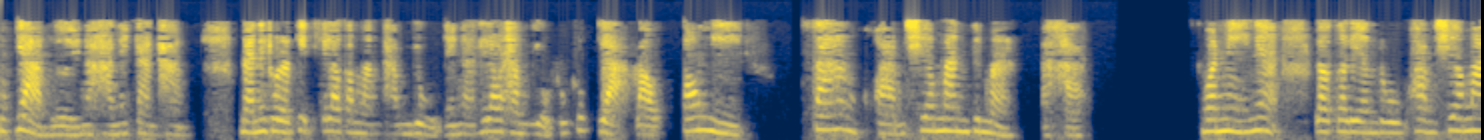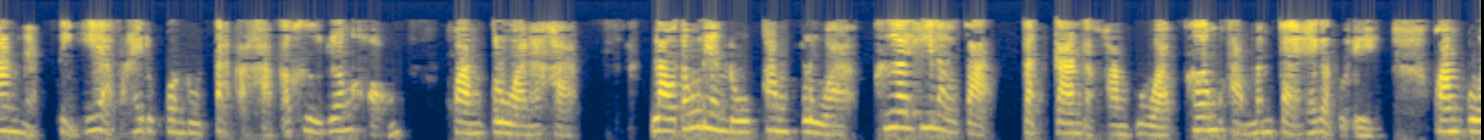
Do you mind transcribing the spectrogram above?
ทุกๆอย่างเลยนะคะ ในการทำในในธุรกิจที่เรากำลังทำอยู่ในงานที่เราทำอยู่ทุก ๆ อย่างเราต้องมีสร้างความเชื่อมั่นขึ้นมานะคะ วันนี้เนี่ยเราจะเรียนรู้ความเชื่อมั่นเนี่ย สิ่งที่อยากจะให้ทุกคนรู้จักอะค่ะ ก็คือเรื่องของความกลัวนะคะ เราต้องเรียนรู้ความกลัวเพื่อที่เราจะจัดการกับความกลัว เพิ่มความมั่นใจให้กับตัวเอง ความกลัว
